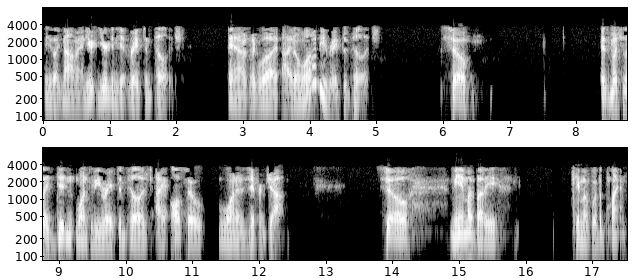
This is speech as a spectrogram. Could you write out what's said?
And he's like no man you're you're gonna get raped and pillaged. And I was like well I, I don't want to be raped and pillaged. So as much as I didn't want to be raped and pillaged, I also wanted a different job. So me and my buddy came up with a plan.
